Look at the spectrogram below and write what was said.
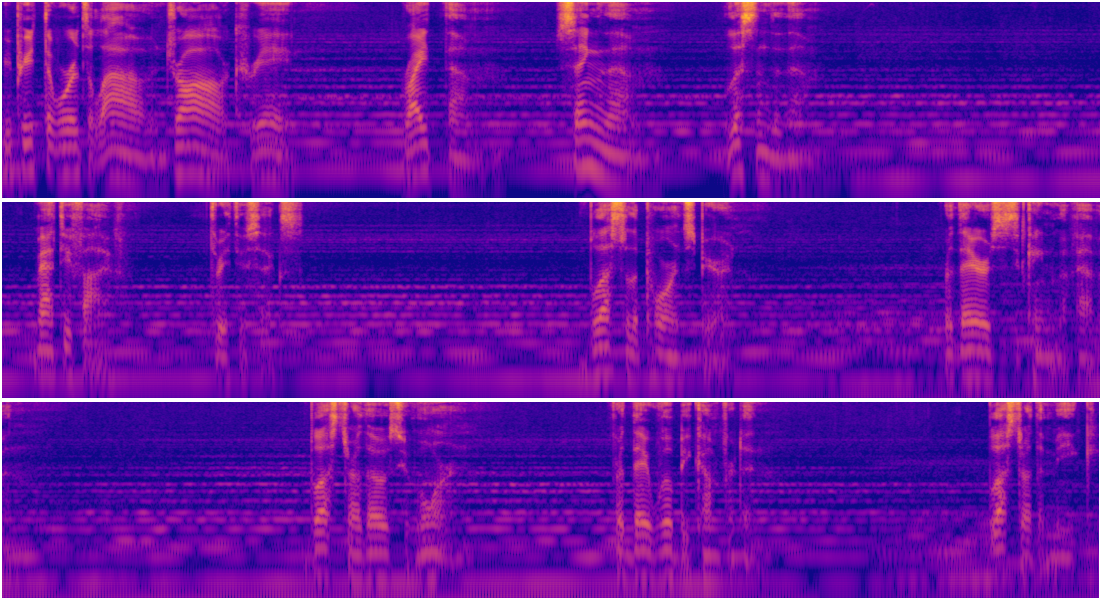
Repeat the words aloud, draw or create, write them, sing them, listen to them. Matthew 5 3 through 6. Blessed are the poor in spirit, for theirs is the kingdom of heaven. Blessed are those who mourn for they will be comforted. Blessed are the meek,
